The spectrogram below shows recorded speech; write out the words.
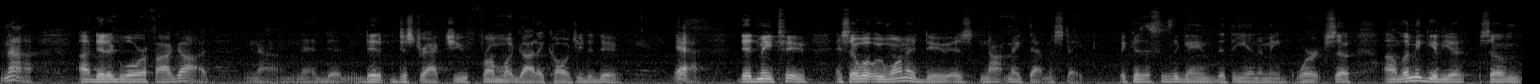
Nah. Uh, did it glorify God? No, that didn't. Did it distract you from what God had called you to do? Yeah, did me too. And so what we want to do is not make that mistake because this is the game that the enemy works. So um, let me give you some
